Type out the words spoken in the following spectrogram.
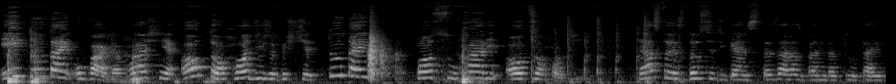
I tutaj uwaga, właśnie o to chodzi, żebyście tutaj posłuchali o co chodzi. Ciasto jest dosyć gęste, zaraz będę tutaj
